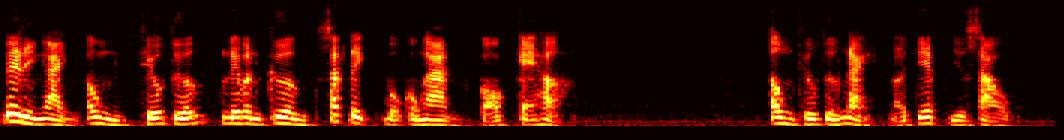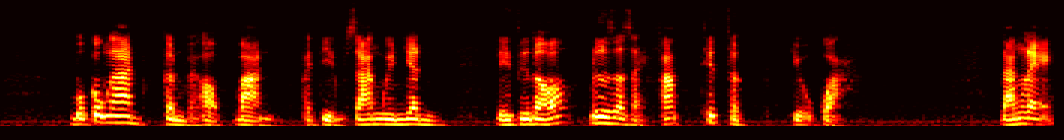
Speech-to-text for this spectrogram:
Đây là hình ảnh ông Thiếu tướng Lê Văn Cương xác định Bộ Công an có kẽ hở. Ông Thiếu tướng này nói tiếp như sau. Bộ Công an cần phải họp bàn, phải tìm ra nguyên nhân để từ đó đưa ra giải pháp thiết thực, hiệu quả. Đáng lẽ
